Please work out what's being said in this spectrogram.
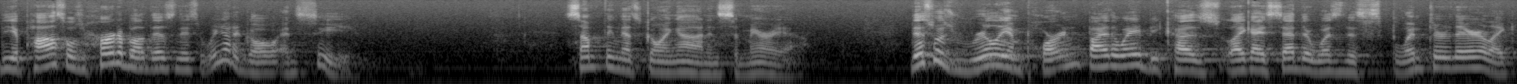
the apostles heard about this and they said, We got to go and see something that's going on in Samaria. This was really important, by the way, because, like I said, there was this splinter there. Like,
